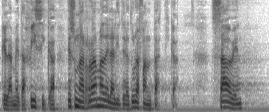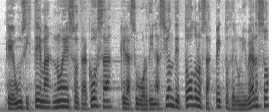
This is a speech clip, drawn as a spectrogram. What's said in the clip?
que la metafísica es una rama de la literatura fantástica. Saben que un sistema no es otra cosa que la subordinación de todos los aspectos del universo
